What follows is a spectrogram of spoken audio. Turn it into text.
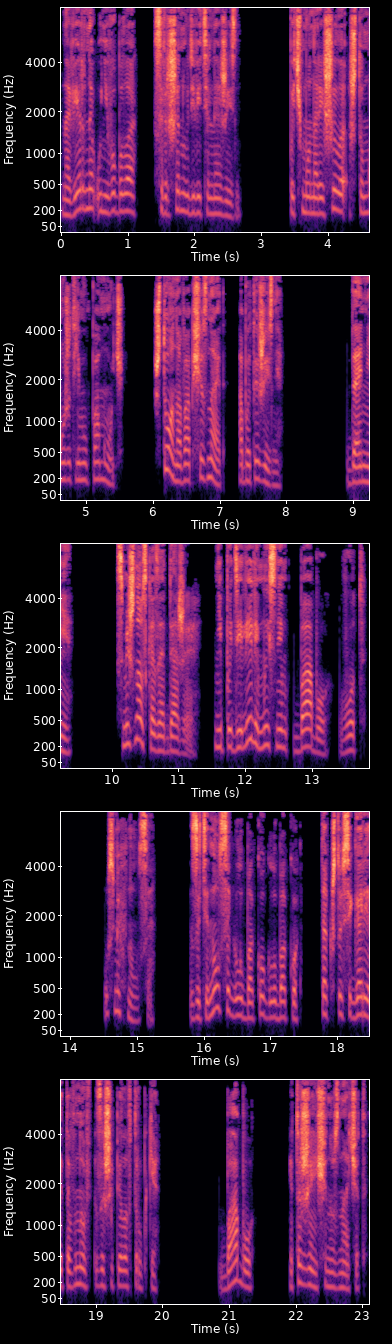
Наверное, у него была совершенно удивительная жизнь. Почему она решила, что может ему помочь? Что она вообще знает об этой жизни? Да не. Смешно сказать даже. Не поделили мы с ним бабу, вот. Усмехнулся. Затянулся глубоко-глубоко, так что сигарета вновь зашипела в трубке. Бабу? Это женщину, значит.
